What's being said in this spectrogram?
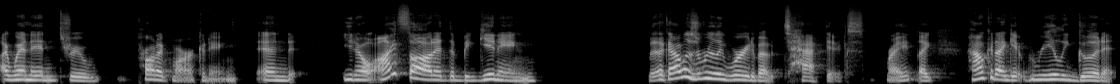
I went in through product marketing. And, you know, I thought at the beginning, like I was really worried about tactics, right? Like, how could I get really good at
